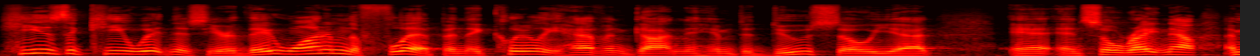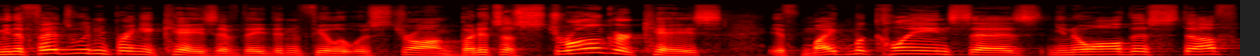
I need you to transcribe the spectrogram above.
he is the key witness here. They want him to flip, and they clearly haven't gotten him to do so yet. And, and, so right now, I mean, the feds wouldn't bring a case if they didn't feel it was strong, but it's a stronger case if Mike McClain says, you know, all this stuff,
